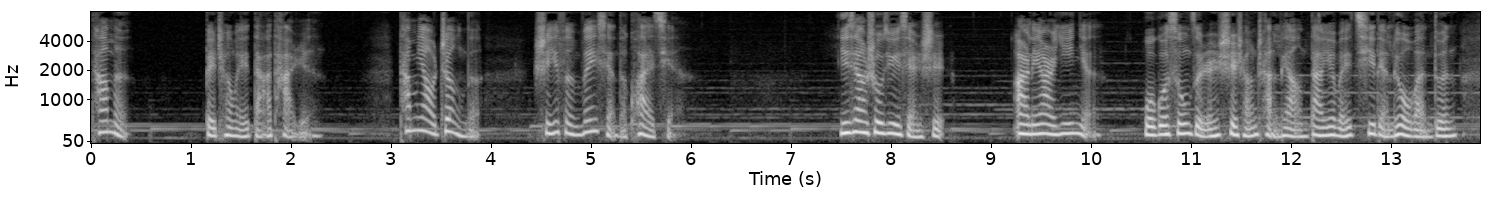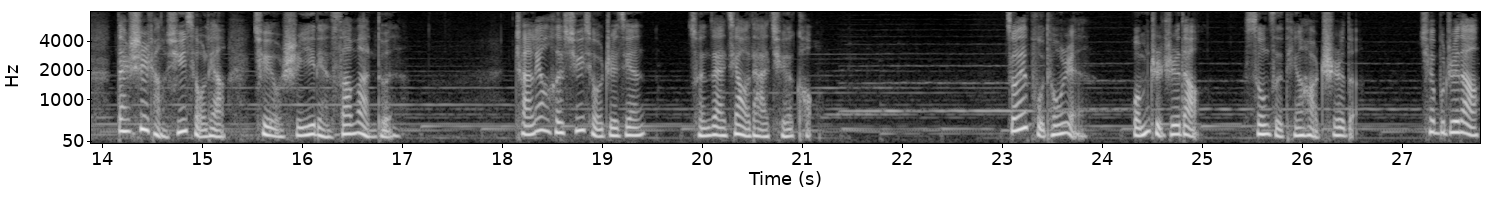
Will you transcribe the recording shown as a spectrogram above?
他们被称为打塔人，他们要挣的是一份危险的快钱。一项数据显示，二零二一年。我国松子仁市场产量大约为七点六万吨，但市场需求量却有十一点三万吨。产量和需求之间存在较大缺口。作为普通人，我们只知道松子挺好吃的，却不知道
